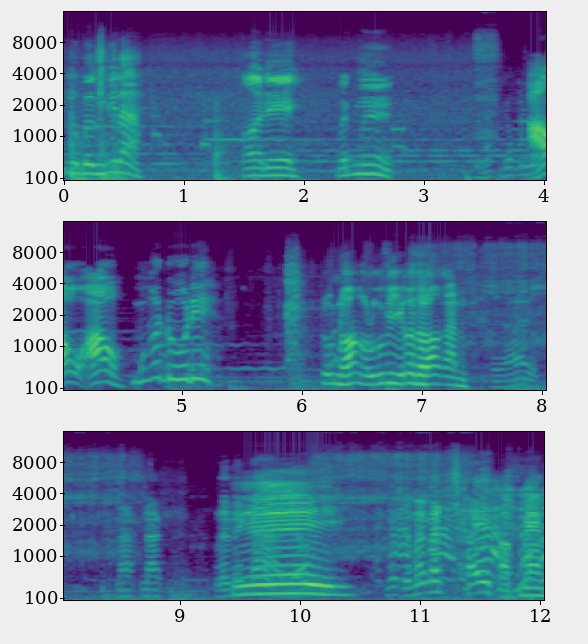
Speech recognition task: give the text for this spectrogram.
เงาเบิ่งที่ล่ะ พอดีเบิดมือ เอาเอามึงก็ดูดิ ลูกน้องกับลูกพี่ก็ทะเลาะกันหนักหนักเลยเฮไม่กล้า้ยเดี๋ยวไม่มั่นใจปักแม่ง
